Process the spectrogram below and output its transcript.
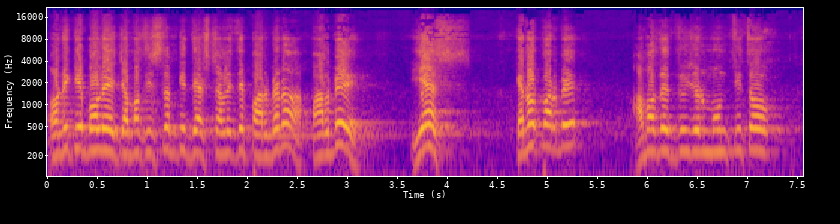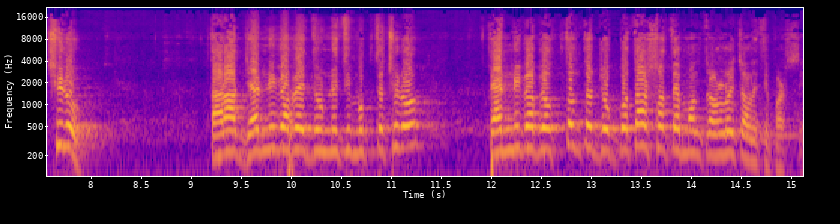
অনেকে বলে, জামাত ইসলাম কি দেশ চালাতে পারবে না? পারবে? ইয়েস কেন পারবে? আমাদের দুইজন মন্ত্রী তো ছিল। তারা যেমনিভাবে দুর্নীতিমুক্ত ছিল, তেমনিভাবে অত্যন্ত যোগ্যতার সাথে মন্ত্রণালয় চালাতে পারছে।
